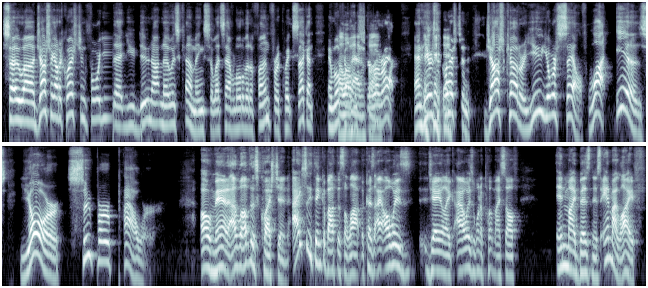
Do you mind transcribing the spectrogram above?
So, uh, Josh, I got a question for you that you do not know is coming. So let's have a little bit of fun for a quick second, and we'll I call this show a wrap. And here's the question, Josh Culler, you yourself, what is your superpower? Oh man, I love this question. I actually think about this a lot because I always, Jay, like I always want to put myself in my business and my life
